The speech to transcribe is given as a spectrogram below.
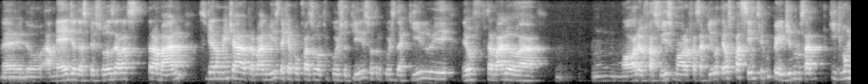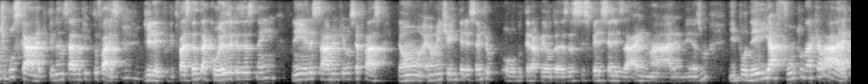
Né? Uhum. A média das pessoas, elas trabalham, geralmente, ah, eu trabalho isso, daqui a pouco faço outro curso disso, outro curso daquilo, e eu trabalho uma hora eu faço isso, uma hora eu faço aquilo, até os pacientes ficam perdidos, não sabem o que, que vão te buscar, né? Porque não sabem o que, que tu faz uhum. direito, porque tu faz tanta coisa que às vezes nem, nem eles sabem o que você faz. Então, realmente é interessante o, o, terapeuta, às vezes, se especializar em uma área mesmo e poder ir a fundo naquela área.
